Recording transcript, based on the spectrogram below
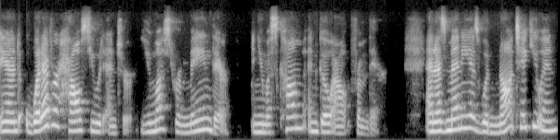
And whatever house you would enter, you must remain there, and you must come and go out from there. And as many as would not take you in,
